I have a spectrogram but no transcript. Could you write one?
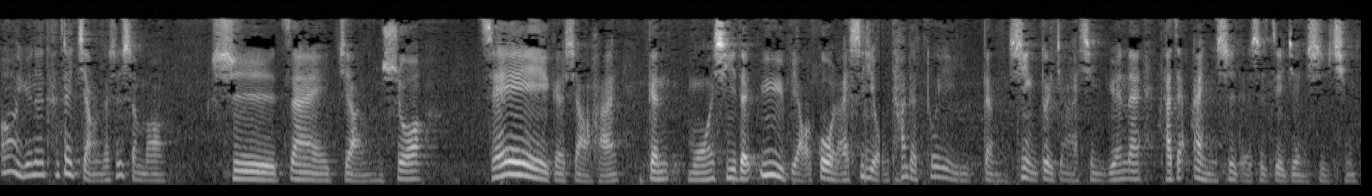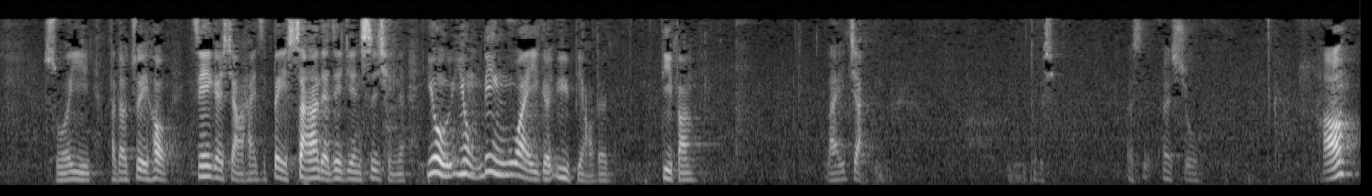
哦，原来他在讲的是什么？是在讲说。这个小孩跟摩西的预表过来是有他的对等性、对价性。原来他在暗示的是这件事情，所以他到最后这个小孩子被杀的这件事情呢，又用另外一个预表的地方来讲。对不起，二十二十五。好，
